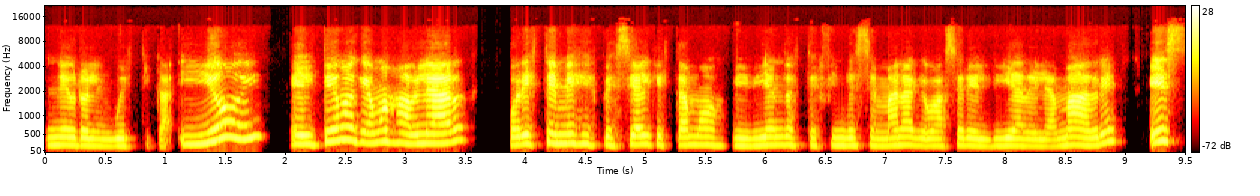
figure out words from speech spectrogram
neurolingüística. Y hoy el tema que vamos a hablar por este mes especial que estamos viviendo este fin de semana, que va a ser el Día de la Madre, es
